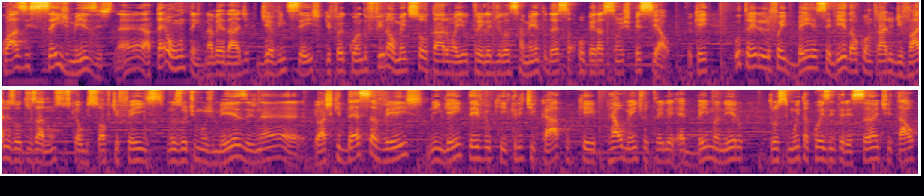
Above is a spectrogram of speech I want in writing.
quase seis meses, né? Até ontem, na verdade, dia 26, que foi quando finalmente soltaram aí o trailer de lançamento dessa operação especial, ok? O trailer ele foi bem recebido, ao contrário de vários outros anúncios que a Ubisoft fez nos últimos meses, né? Eu acho que dessa vez ninguém teve o que criticar, porque realmente o trailer é bem maneiro, trouxe muita coisa interessante e tal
